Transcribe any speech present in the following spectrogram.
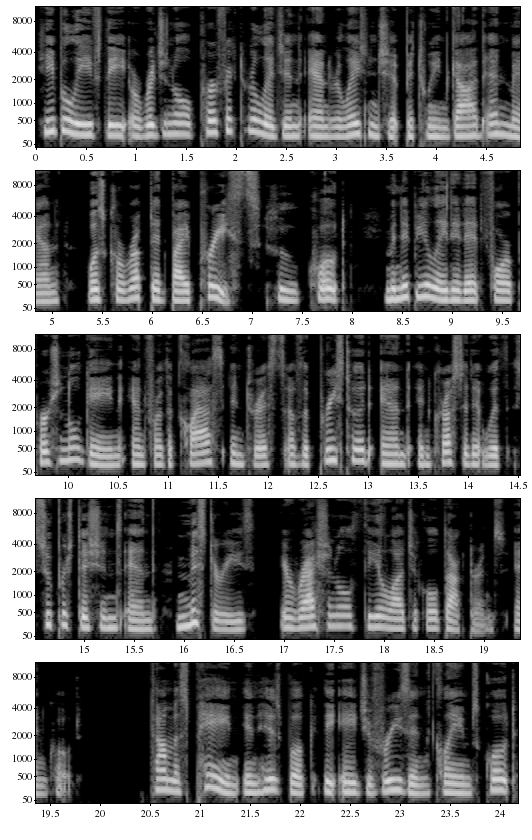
he believes the original perfect religion and relationship between God and man was corrupted by priests who, quote, manipulated it for personal gain and for the class interests of the priesthood and encrusted it with superstitions and mysteries, irrational theological doctrines. Thomas Paine, in his book The Age of Reason, claims, quote,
